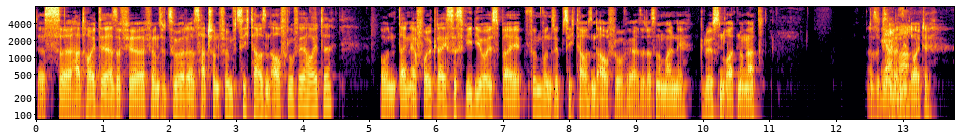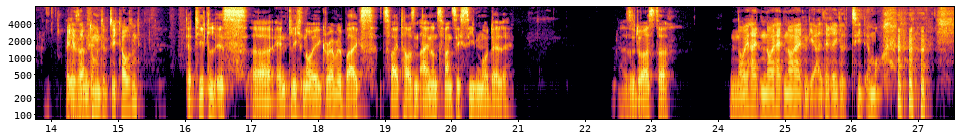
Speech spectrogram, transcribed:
Das äh, hat heute, also für, für unsere Zuhörer, das hat schon 50.000 Aufrufe heute. Und dein erfolgreichstes Video ist bei 75.000 Aufrufe, also dass man mal eine Größenordnung hat. Also die ja, hören die Leute. Welches hat 75.000? Der Titel ist äh, Endlich neue Gravelbikes 2021 sieben Modelle. Also du hast da Neuheiten, Neuheiten, Neuheiten. Die alte Regel zieht immer.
